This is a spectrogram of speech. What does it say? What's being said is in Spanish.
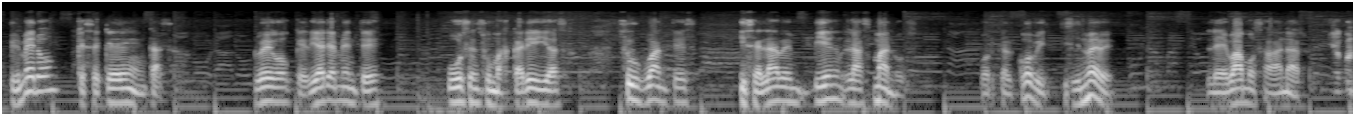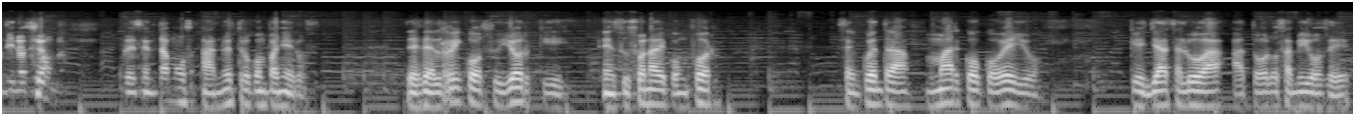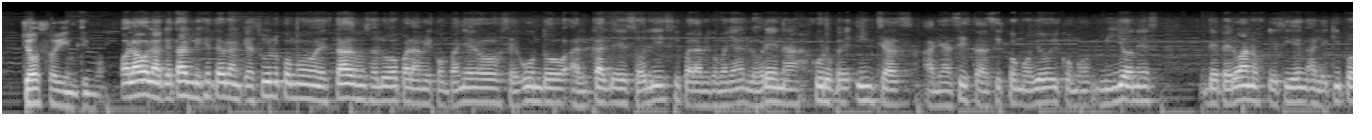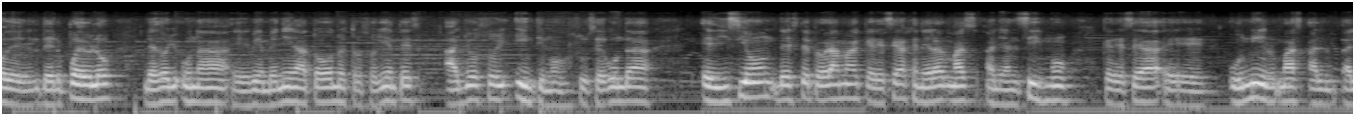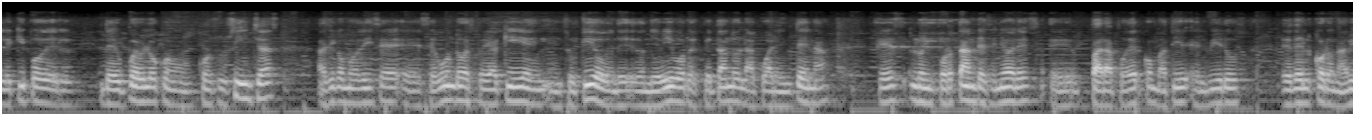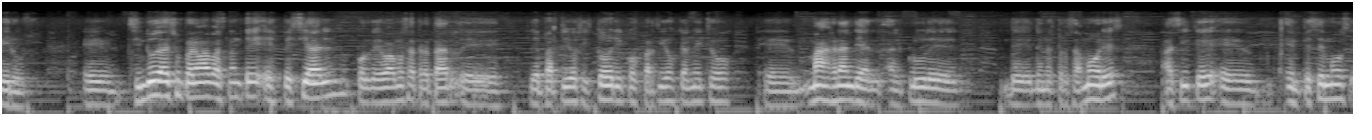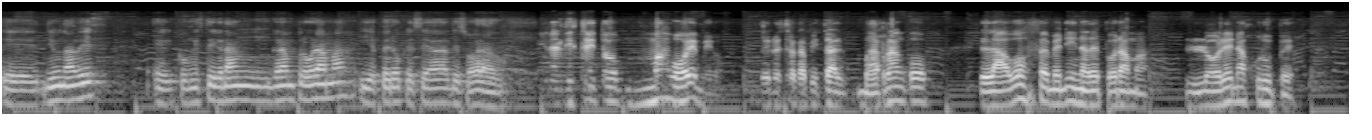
primero que se queden en casa, luego que diariamente usen sus mascarillas, sus guantes y se laven bien las manos, porque al COVID-19 le vamos a ganar. Y a continuación, presentamos a nuestros compañeros. Desde el rico Suyorki, en su zona de confort, se encuentra Marco Cobello, que ya saluda a todos los amigos de yo soy íntimo. Hola, hola, ¿qué tal mi gente blanqueazul? ¿Cómo estás? Un saludo para mi compañero segundo alcalde Solís y para mi compañera Lorena, Jurupe, hinchas, aliancistas, así como yo y como millones de peruanos que siguen al equipo del pueblo. Les doy una eh, bienvenida a todos nuestros oyentes a Yo Soy Íntimo, su segunda edición de este programa que desea generar más aliancismo, que desea eh, unir más al, equipo del, pueblo con, con sus hinchas Así como dice eh, Segundo, estoy aquí en, Surquío, donde, donde vivo, respetando la cuarentena, que es lo importante, señores, eh, para poder combatir el virus eh, del coronavirus. sin duda es un programa bastante especial porque vamos a tratar de, partidos históricos, partidos que han hecho más grande al, club de, de, nuestros amores. Así que empecemos de una vez con este gran, gran programa y espero que sea de su agrado el distrito más bohemio de nuestra capital, Barranco, la voz femenina del programa, Lorena Jurupe.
